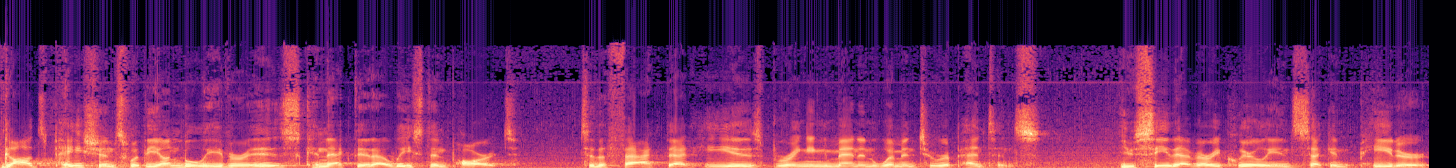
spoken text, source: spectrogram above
God's patience with the unbeliever is connected, at least in part, to the fact that He is bringing men and women to repentance. You see that very clearly in 2 Peter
